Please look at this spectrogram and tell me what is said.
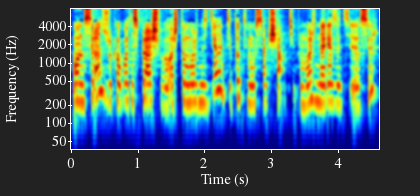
он сразу же кого-то спрашивал, а что можно сделать, и тот ему сообщал. Типа, можно нарезать э, сыр,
